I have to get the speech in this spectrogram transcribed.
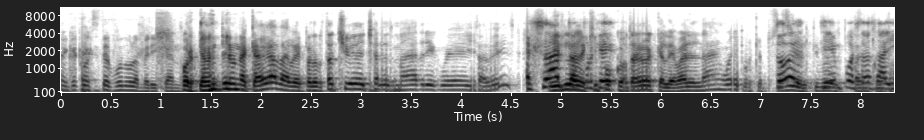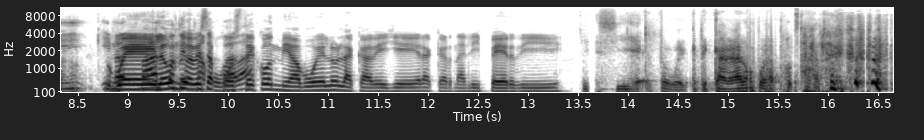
en qué consiste el fútbol americano. Porque no tiene una cagada, güey, pero está chido de echarles madre, güey, ¿sabes? Exacto, Irle al porque equipo contrario al que le va el NAN, güey, porque pues todo es el tiempo estás contra, ahí. ¿no? y no- Güey, más la última vez una jugada. aposté con mi abuelo la cabellera, carnal, y perdí. Sí, es cierto, güey, que te cagaron por apostar.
